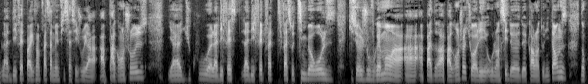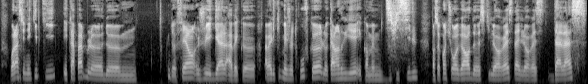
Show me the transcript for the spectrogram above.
la défaite par exemple face à Memphis ça s'est joué à, à pas grand chose il y a du coup euh, la défaite la défaite fa- face aux Timberwolves qui se joue vraiment à, à, à pas à pas grand chose tu vois les au lancer de, de Carl Anthony Towns. Donc voilà c'est une équipe qui est capable de de faire jeu égal avec euh, pas mal d'équipes mais je trouve que le calendrier est quand même difficile. Parce que quand tu regardes euh, ce qu'il leur reste là il leur reste Dallas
